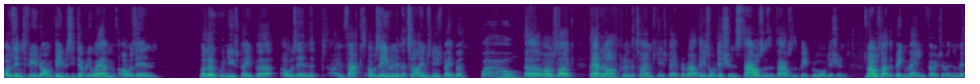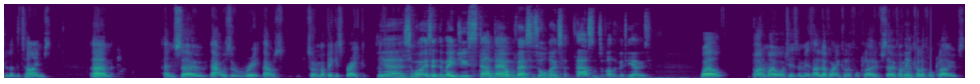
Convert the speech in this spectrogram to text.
I was interviewed on BBC WM. I was in my local newspaper. I was in the, in fact, I was even in the Times newspaper. Wow. Um, I was like, they had an article in the Times newspaper about these auditions. Thousands and thousands of people auditioned, and I was like the big main photo in the middle of the Times. Um, and so that was a re- that was sort of my biggest break. I think. Yeah. So what is it that made you stand out versus all those thousands of other videos? Well, part of my autism is I love wearing colourful clothes. So if I'm in colourful clothes,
